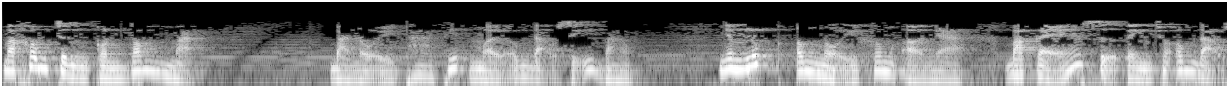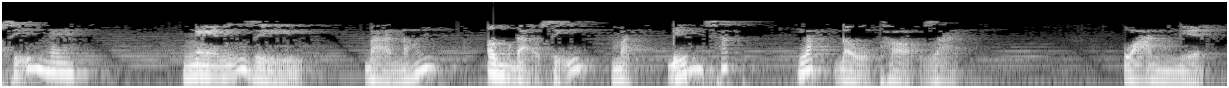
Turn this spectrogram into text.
mà không chừng còn vong mạng. Bà nội tha thiết mời ông đạo sĩ vào. Nhưng lúc ông nội không ở nhà, bà kể hết sự tình cho ông đạo sĩ nghe. Nghe những gì bà nói, ông đạo sĩ mặt biến sắc, lắc đầu thở dài. Oan nghiệp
